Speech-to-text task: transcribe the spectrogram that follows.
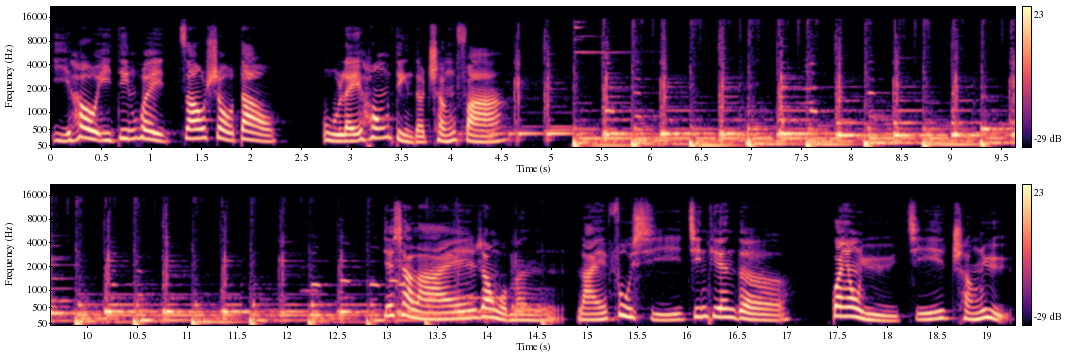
以后一定会遭受到五雷轰顶的惩罚。接下来，让我们来复习今天的惯用语及成语，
